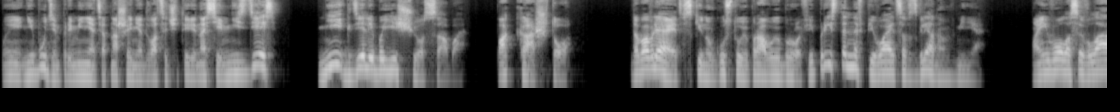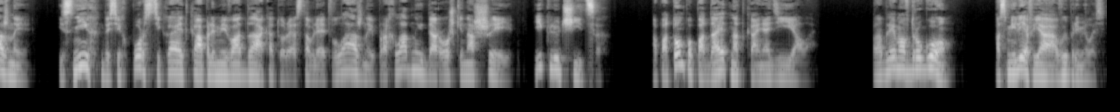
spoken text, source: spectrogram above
Мы не будем применять отношения 24 на 7 ни здесь, ни где-либо еще, Саба. Пока что. Добавляет, вскинув густую правую бровь, и пристально впивается взглядом в меня. Мои волосы влажные, и с них до сих пор стекает каплями вода, которая оставляет влажные прохладные дорожки на шее и ключицах, а потом попадает на ткань одеяла. Проблема в другом. Осмелев, я выпрямилась.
